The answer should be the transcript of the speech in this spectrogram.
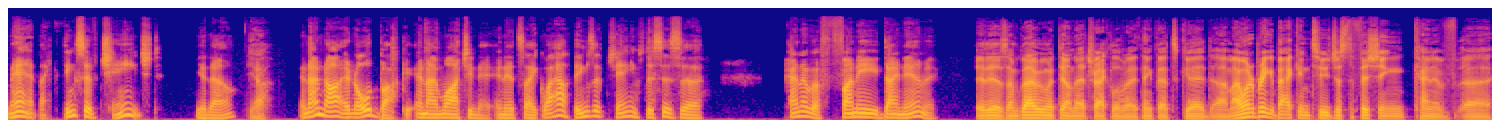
man, like things have changed, you know? Yeah. And I'm not an old buck and I'm watching it and it's like, wow, things have changed. This is a kind of a funny dynamic. It is. I'm glad we went down that track a little bit. I think that's good. Um, I want to bring it back into just the fishing kind of uh,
